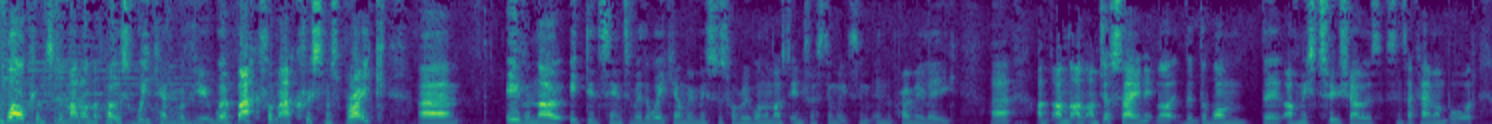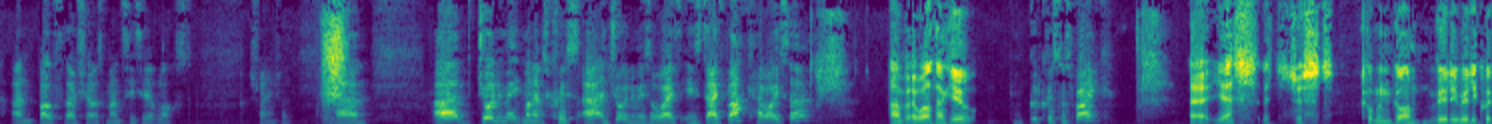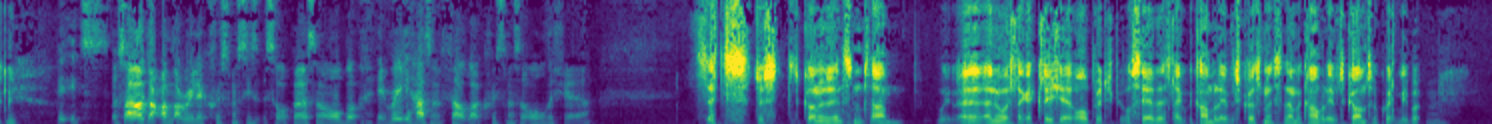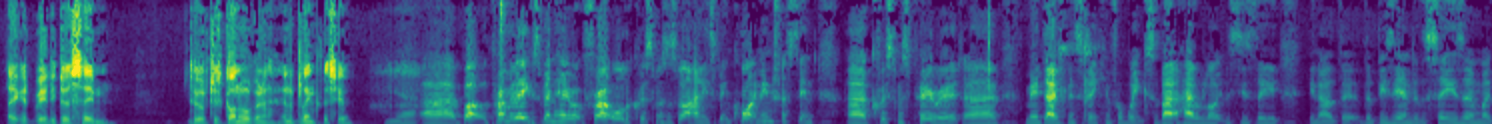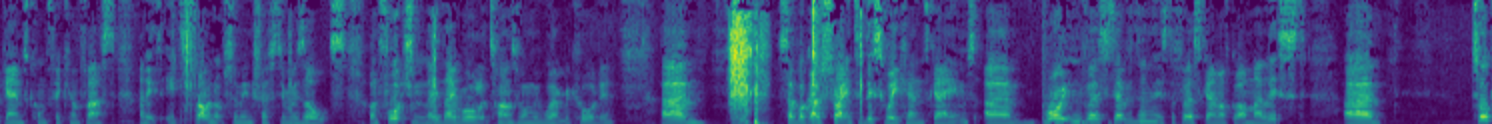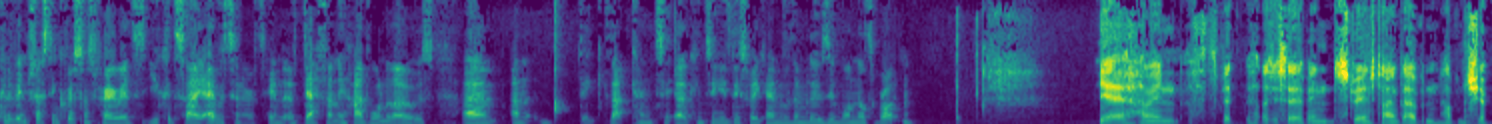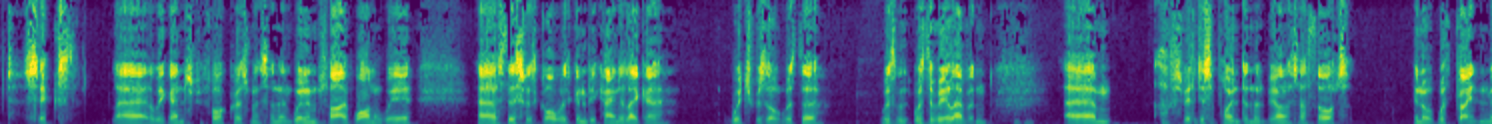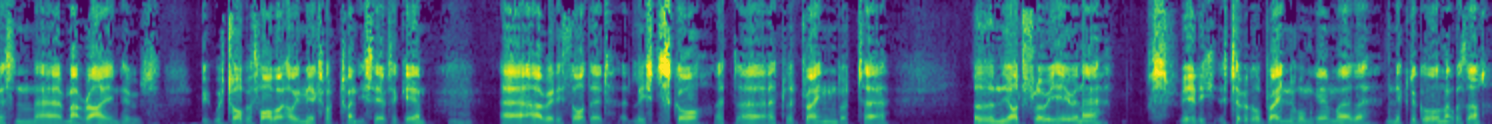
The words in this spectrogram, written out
And welcome to the Man on the Post weekend review. We're back from our Christmas break. Um, even though it did seem to be the weekend we missed was probably one of the most interesting weeks in, in the Premier League. Uh, I'm, I'm, I'm just saying it like the, the one the I've missed two shows since I came on board, and both of those shows Man City have lost. Strangely. Um, um, joining me, my name's Chris, uh, and joining me as always is Dave Black. How are you, sir? I'm very well, thank you. Good Christmas break. Uh, yes, it's just come and gone really, really quickly. It's so I don't, I'm not really a Christmassy sort of person at all, but it really hasn't felt like Christmas at all this year. It's, just gone in an instant. Um, we, uh, I know it's like a cliche. All British people say this, like we can't believe it's Christmas, and then we can't believe it's gone so quickly. But like it really does seem to have just gone over in a, in a blink this year. Yeah, uh, but the Premier League's been here throughout all the Christmas as well, and it's been quite an interesting uh, Christmas period. Uh, me and Dave have been speaking for weeks about how like this is the you know the the busy end of the season where games come thick and fast, and it's it's thrown up some interesting results. Unfortunately, they were all at times when we weren't recording. Um, so we'll go straight into this weekend's games. Um, Brighton versus Everton is the first game I've got on my list. Um, Talking of interesting Christmas periods, you could say Everton are a team that have definitely had one of those, um, and it, that conti- uh, continued this weekend with them losing 1 0 to Brighton. Yeah, I mean, it's a bit, as you say, it's been a strange time for Everton, having shipped sixth uh, the weekend just before Christmas and then winning 5-1 away. Uh, so this was always going to be kind of like a, which result was the, was, was the real Everton. Um, I was really disappointed in them, to be honest. I thought, you know, with Brighton missing uh, Mat Ryan, who's, we, we've talked before about how he makes about 20 saves a game. Uh, I really thought they'd at least score at, uh, at, at Brighton, but, uh, other than the odd flurry here and there, it's really a typical Brighton home game where they nicked a goal and that was that.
